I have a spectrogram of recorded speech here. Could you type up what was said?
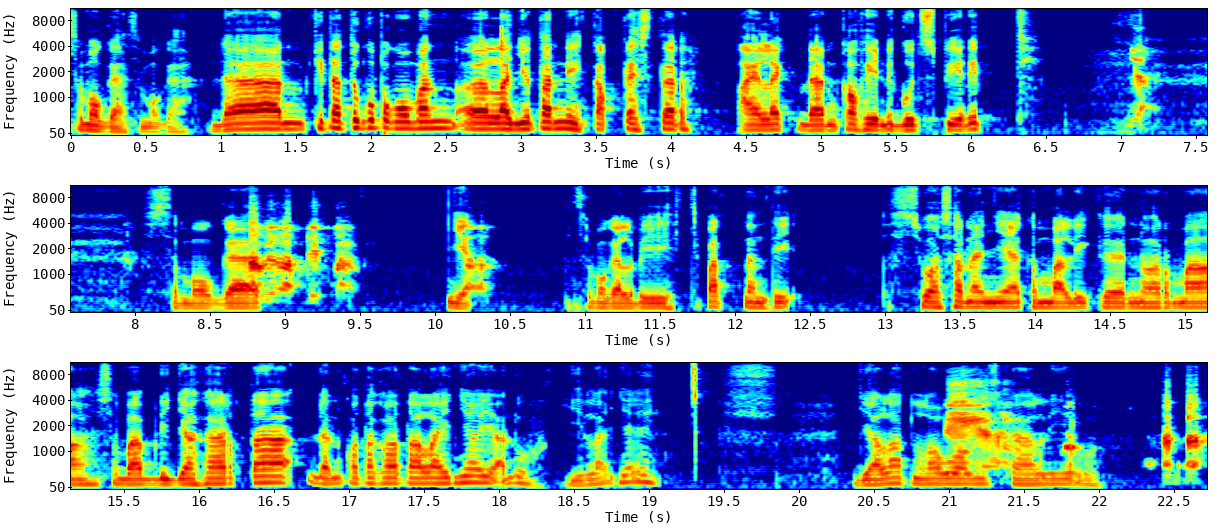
semoga, semoga. Dan kita tunggu pengumuman eh, lanjutan nih Cup Tester, Ilek dan Coffee in the Good Spirit. Ya, Semoga I will update Pak. ya, semoga lebih cepat nanti suasananya kembali ke normal sebab di Jakarta dan kota-kota lainnya ya aduh gilanya eh. Jalan lowong Iya. sekali. oh. Ah,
